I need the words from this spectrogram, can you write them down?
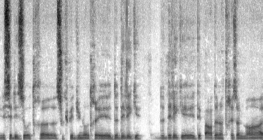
et laisser les autres s'occuper d'une autre et de déléguer de déléguer des parts de notre raisonnement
